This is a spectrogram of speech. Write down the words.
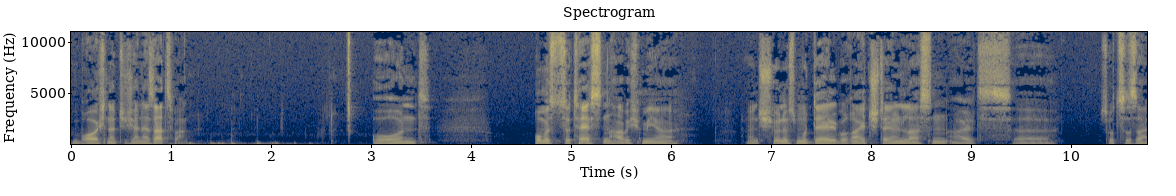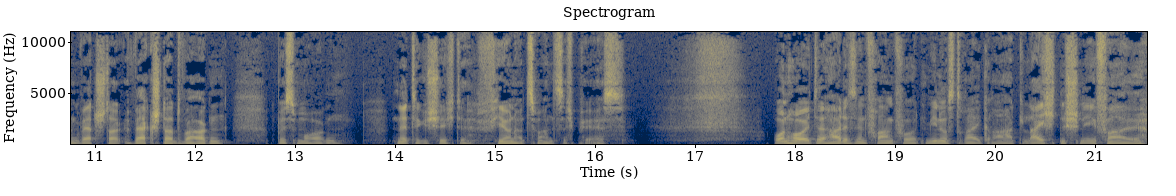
brauche ich natürlich einen Ersatzwagen. Und um es zu testen, habe ich mir ein schönes Modell bereitstellen lassen als äh, sozusagen Werkstatt, Werkstattwagen bis morgen. Nette Geschichte, 420 PS. Und heute hat es in Frankfurt minus drei Grad, leichten Schneefall.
